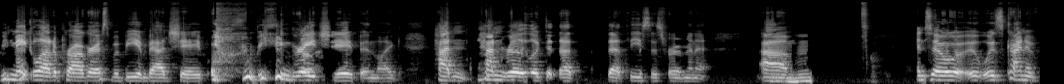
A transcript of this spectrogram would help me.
we make a lot of progress but be in bad shape or be in great shape and like hadn't hadn't really looked at that that thesis for a minute um, mm-hmm. And so it was kind of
